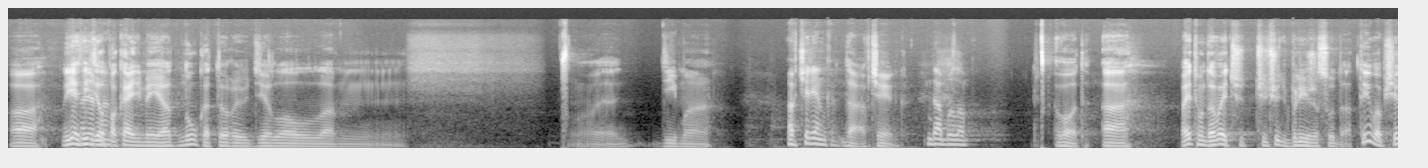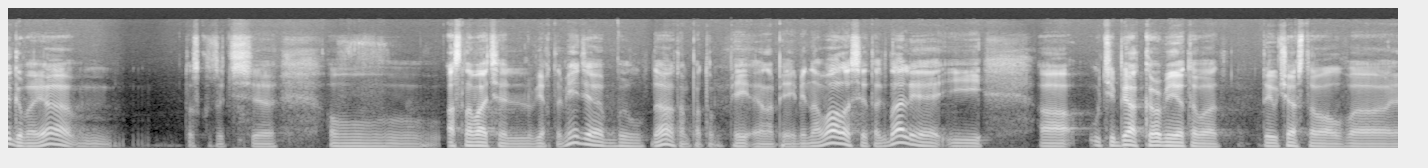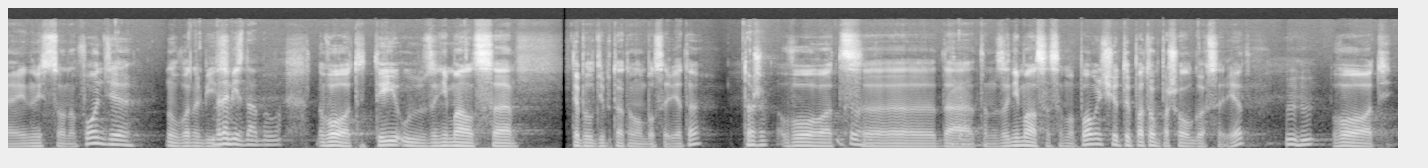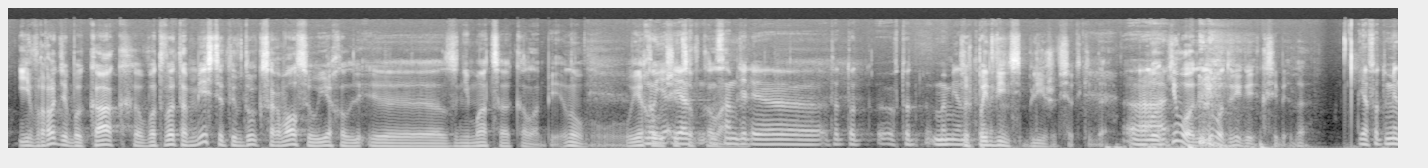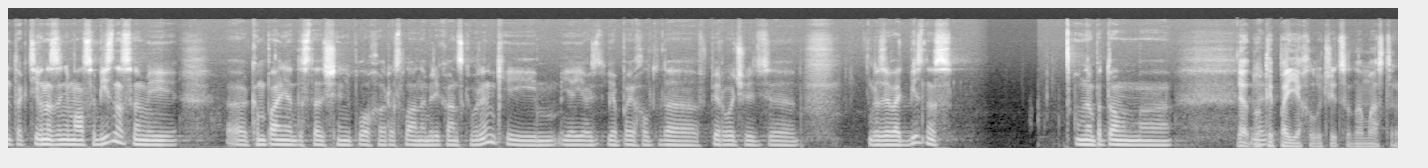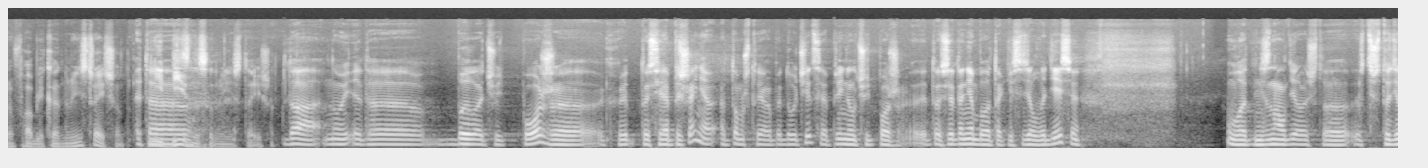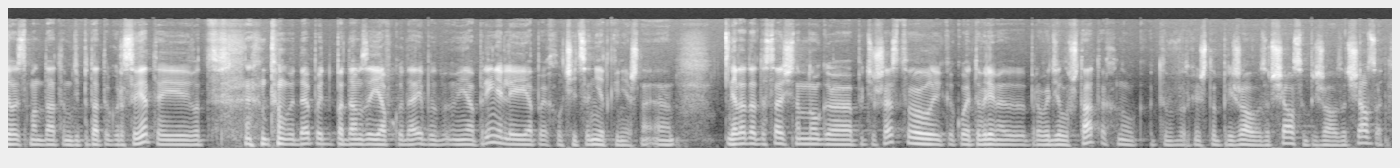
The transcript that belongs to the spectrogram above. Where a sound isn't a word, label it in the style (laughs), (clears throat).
А, ну, я видел, по крайней мере, одну, которую делал эм, Дима... Овчаренко. Да, Овчаренко. Да, было. Вот. А, поэтому давай чуть-чуть ближе сюда. Ты, вообще говоря, так сказать, э, основатель Вертомедиа был, да, там потом она переименовалась и так далее, и а, у тебя, кроме этого, ты участвовал в э, инвестиционном фонде, ну, в Анабиз. В Анабиз, да, был. Вот, ты занимался, ты был депутатом облсовета. Тоже. Вот, э, да, да, там занимался самопомощью, ты потом пошел в горсовет. Угу. Вот. И вроде бы как вот в этом месте ты вдруг сорвался и уехал э, заниматься Колумбией. Ну, уехал ну, учиться я, в Колумбию. На самом деле, э, тот, тот, в тот момент... Слушай, подвинься ближе все-таки, да. А... Ну, его, его двигай к себе, да. Я в тот момент активно занимался бизнесом, и э, компания достаточно неплохо росла на американском рынке, и я, я, я поехал туда в первую очередь э, развивать бизнес, но потом... Э, да, но ну, ты поехал учиться на Master of Public Administration, это, не Business Administration. Да, ну это было чуть позже. То есть я решение о том, что я пойду учиться, я принял чуть позже. То есть это не было так, я сидел в Одессе, вот, не знал делать, что, что делать с мандатом депутата горсовета, и вот (laughs) думаю, да, пойду подам заявку, да, и меня приняли, и я поехал учиться. Нет, конечно. Э, я тогда достаточно много путешествовал, и какое-то время проводил в Штатах, ну, конечно, приезжал, возвращался, приезжал, возвращался.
